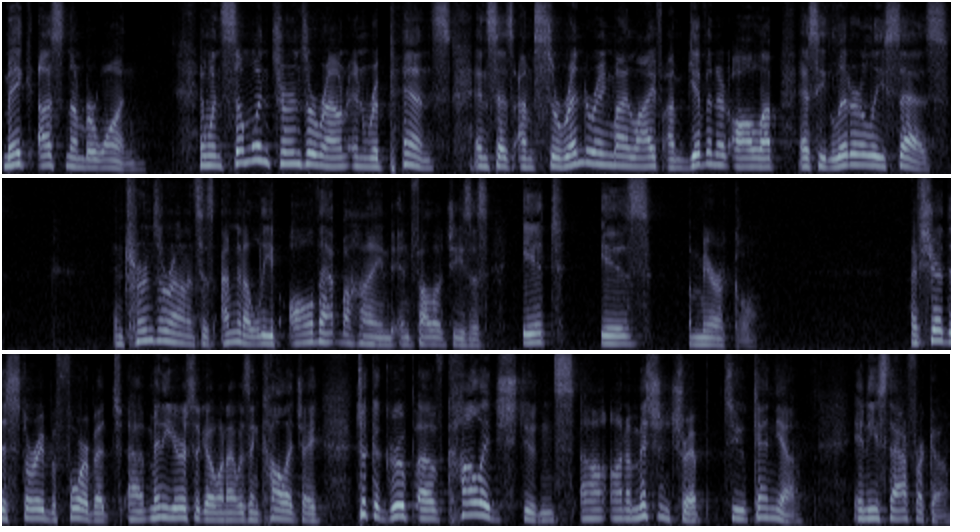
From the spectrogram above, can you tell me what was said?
make us number one. And when someone turns around and repents and says, I'm surrendering my life, I'm giving it all up, as he literally says, and turns around and says, I'm going to leave all that behind and follow Jesus, it is a miracle. I've shared this story before, but uh, many years ago when I was in college, I took a group of college students uh, on a mission trip to Kenya in East Africa.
